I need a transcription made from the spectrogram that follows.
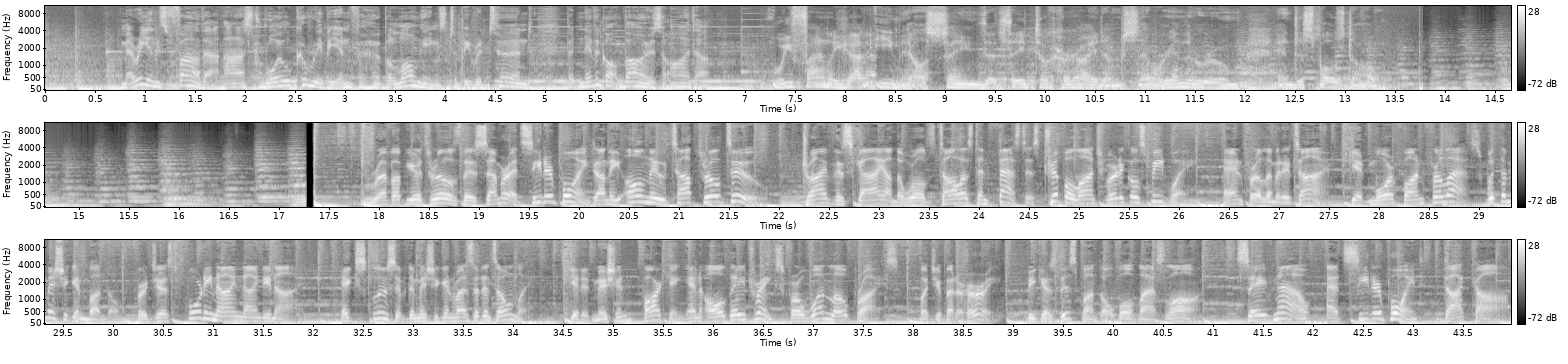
Marion's father asked Royal Caribbean for her belongings to be returned, but never got those either. We finally got emails saying that they took her items that were in the room and disposed of them. Rev up your thrills this summer at Cedar Point on the all new Top Thrill 2. Drive the sky on the world's tallest and fastest triple launch vertical speedway. And for a limited time, get more fun for less with the Michigan Bundle for just $49.99. Exclusive to Michigan residents only. Get admission, parking, and all day drinks for one low price. But you better hurry because this bundle won't last long. Save now at cedarpoint.com.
